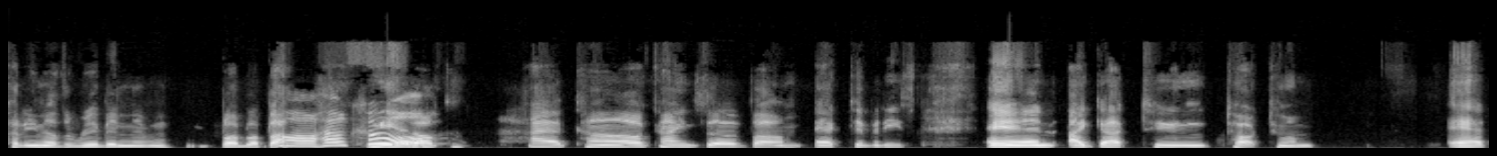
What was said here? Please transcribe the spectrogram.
cutting of the ribbon and blah blah blah. Oh, how We had cool. all, had all kinds of um, activities, and I got to talk to him at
